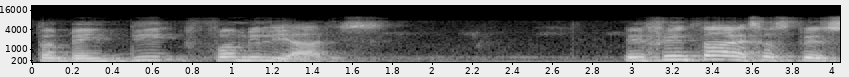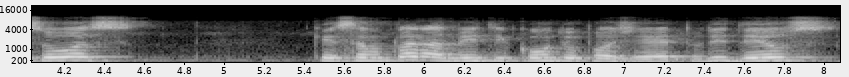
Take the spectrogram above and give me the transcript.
também de familiares. Enfrentar essas pessoas que são claramente contra o projeto de Deus,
